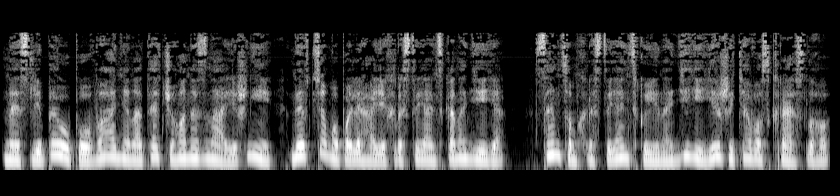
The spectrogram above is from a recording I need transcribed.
Не сліпе уповання на те, чого не знаєш. Ні, не в цьому полягає християнська надія. Сенсом християнської надії є життя Воскреслого.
